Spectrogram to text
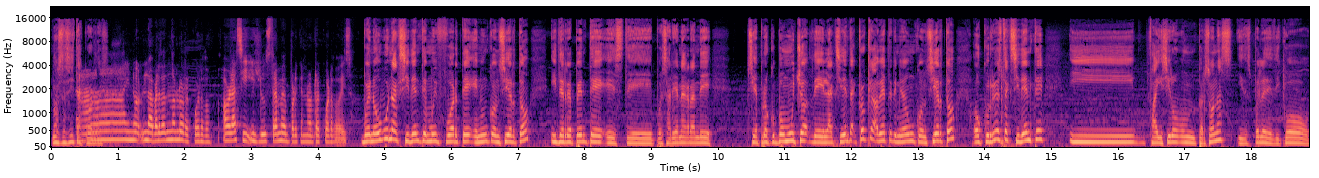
No sé si te acuerdas. Ay, no, la verdad no lo recuerdo. Ahora sí, ilústrame porque no recuerdo eso. Bueno, hubo un accidente muy fuerte en un concierto y de repente, este, pues Ariana Grande se preocupó mucho del accidente. Creo que había terminado un concierto, ocurrió este accidente y fallecieron personas y después le dedicó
